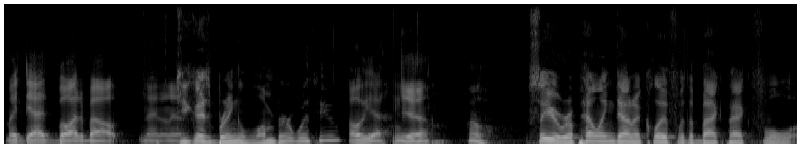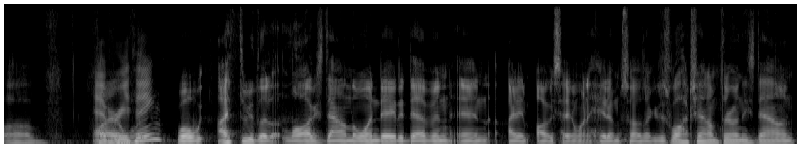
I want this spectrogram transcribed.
my dad bought about I don't know. Do you guys bring lumber with you? oh yeah. Yeah. Oh, so you're rappelling down a cliff with a backpack full of firewood. Everything. Well, we, I threw the logs down the one day to Devin, and I didn't, obviously I didn't want to hit him, so I was like, "Just watch out! I'm throwing these down."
